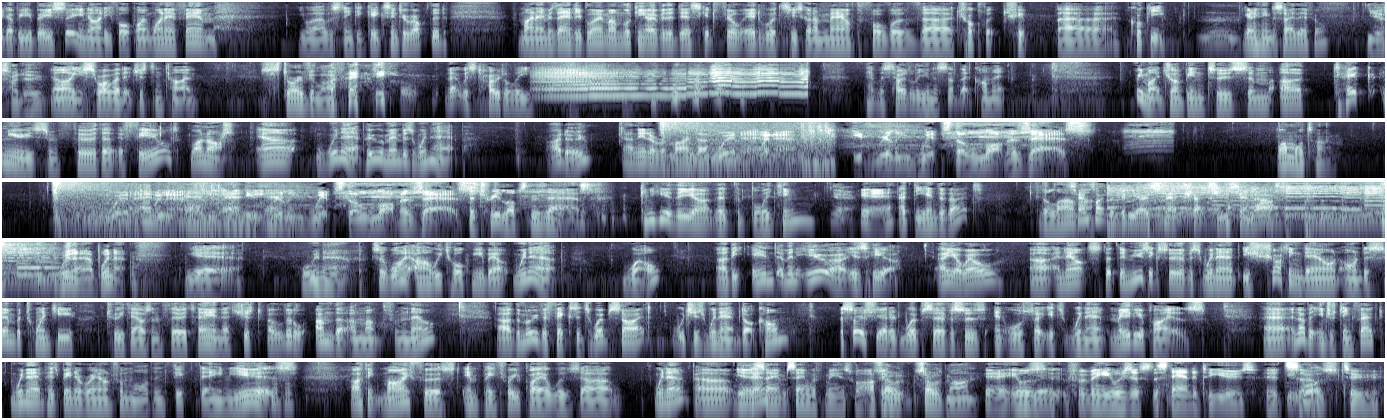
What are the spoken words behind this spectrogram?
3WBC 94.1 FM. You are listening to Geeks Interrupted. My name is Andy Blume. I'm looking over the desk at Phil Edwards, who's got a mouthful of uh, chocolate chip uh, cookie. You got anything to say there, Phil? Yes, I do. Oh, you swallowed it just in time. Story of your life, Andy. That was totally. that was totally innocent, that comment. We might jump into some uh, tech news from further afield. Why not? Uh, Winamp. Who remembers Winamp? I do. I need a reminder. Winamp. Winamp. It really whips the llama's ass. One more time. Winamp. Andy, Winamp. Andy, Andy, It Andy. really whips the llama's ass. The tree lobster's ass. Can you hear the uh, the, the bleating Yeah. Yeah, at the end of that? the llama. Sounds like the video snapshots you send us. Winamp, Winamp. Yeah. Winamp. So why are we talking about Winamp? Well, uh, the end of an era is here. AOL uh, announced that the music service Winamp is shutting down on December 20, 2013. That's just a little under a month from now. Uh, the move affects its website, which is winamp.com, associated web services, and also its Winamp media players. Uh, another interesting fact, Winamp has been around for more than 15 years. I think my first MP3 player was uh, Winamp. Uh, Yeah, Dan? same same with me as well. I think. So, so was mine. yeah, it was Yeah. for me. It was just the standard to use. It's It um, was. to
